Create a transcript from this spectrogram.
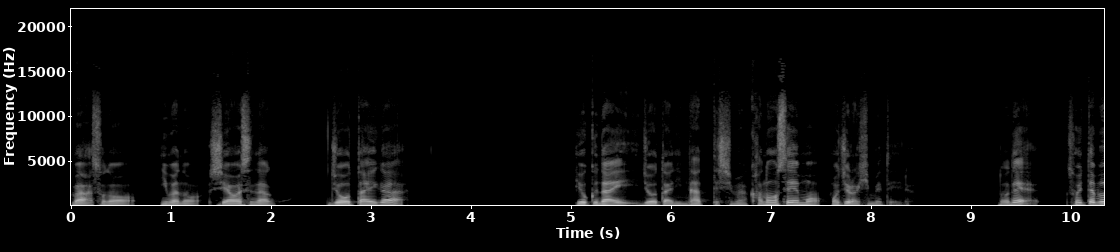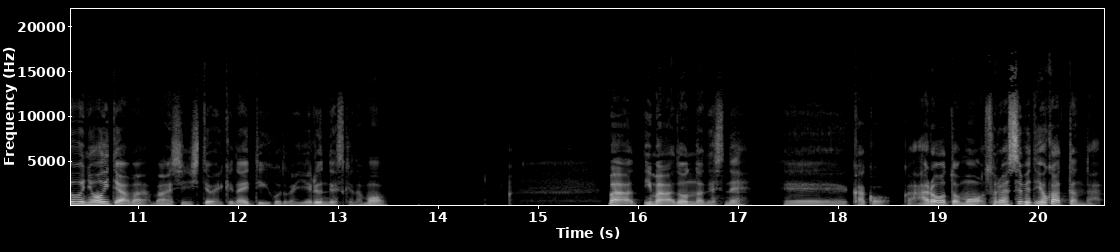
ー、まあその今の幸せな状態が良くない状態になってしまう可能性ももちろん秘めているので、そういった部分においては、まあ、慢心してはいけないということが言えるんですけども、まあ、今どんなですね、えー、過去があろうとも、それは全て良かったんだ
